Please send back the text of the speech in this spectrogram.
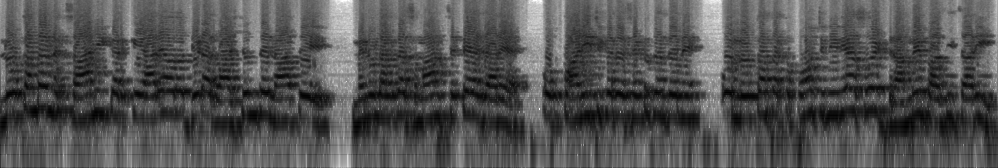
ਲੋਕਾਂ ਦਾ ਨੁਕਸਾਨ ਹੀ ਕਰਕੇ ਆ ਰਿਹਾ ਔਰ ਜਿਹੜਾ ਰਾਸ਼ਨ ਦੇ ਨਾਂ ਤੇ ਮੈਨੂੰ ਲੱਗਦਾ ਸਮਾਨ ਸਿੱਟਿਆ ਜਾ ਰਿਹਾ ਉਹ ਪਾਣੀ 'ਚ ਕਦੇ ਸਿੱਟ ਦਿੰਦੇ ਨੇ। ਉਹ ਲੋਕਾਂ ਤੱਕ ਪਹੁੰਚ ਨਹੀਂ ਰਿਹਾ, ਸੋ ਇਹ ਡਰਾਮੇਬਾਜ਼ੀ ਸਾਰੀ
